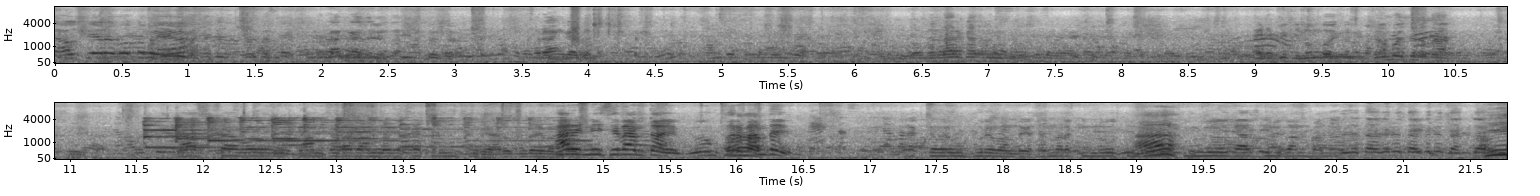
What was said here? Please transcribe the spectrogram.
লাল পেয়ারা কত ভাইয়া রাঙ্গা রাঙ্গা লম্বা লম্বা আরে নিচে বানতে হয় উপরে বানতে হয়। একেবারে উপরে বান্ধা গেছে আপনারা কি নতুন হ্যাঁ? তুমি এই গাছগুলি বানবা না কি?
